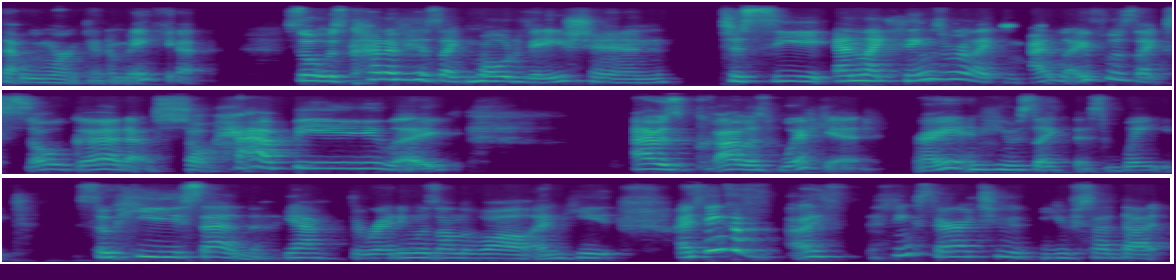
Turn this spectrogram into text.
that we weren't going to make it. So it was kind of his like motivation to see and like things were like my life was like so good. I was so happy, like I was I was wicked, right? And he was like this weight. So he said, yeah, the writing was on the wall and he I think of I, I think Sarah too you said that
